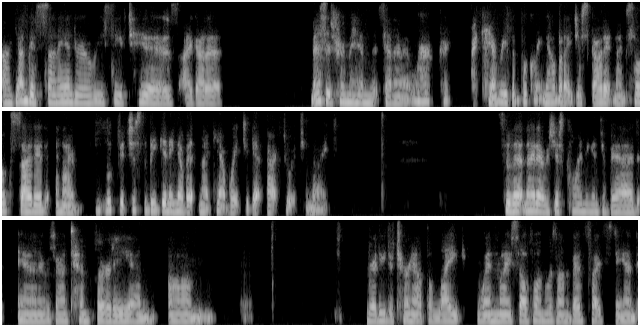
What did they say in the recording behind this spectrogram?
our youngest son Andrew received his, I got a message from him that said, "I'm at work. I I can't read the book right now, but I just got it and I'm so excited. And I looked at just the beginning of it and I can't wait to get back to it tonight. So that night I was just climbing into bed and it was around 1030 and um, ready to turn out the light when my cell phone was on the bedside stand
